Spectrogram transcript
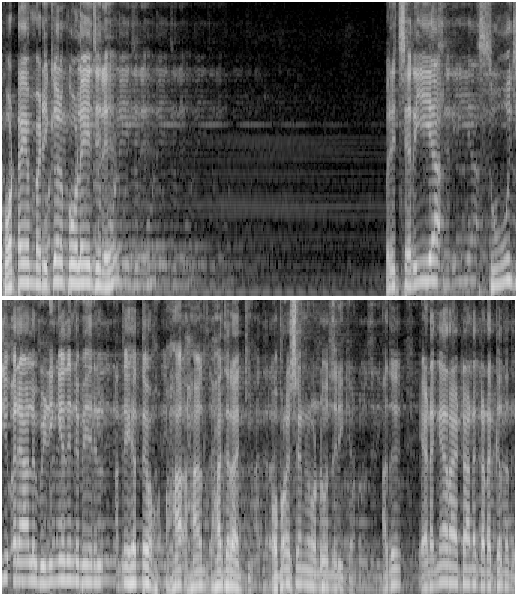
കോട്ടയം മെഡിക്കൽ കോളേജിൽ ഒരു ചെറിയ സൂചി ഒരാൾ വിഴുങ്ങിയതിന്റെ പേരിൽ അദ്ദേഹത്തെ ഹാജരാക്കി. ഓപ്പറേഷൻ കൊണ്ടുവന്നിരിക്കുകയാണ്. അത് ഇടങ്ങേറായിട്ടാണ് കിടക്കുന്നത്.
